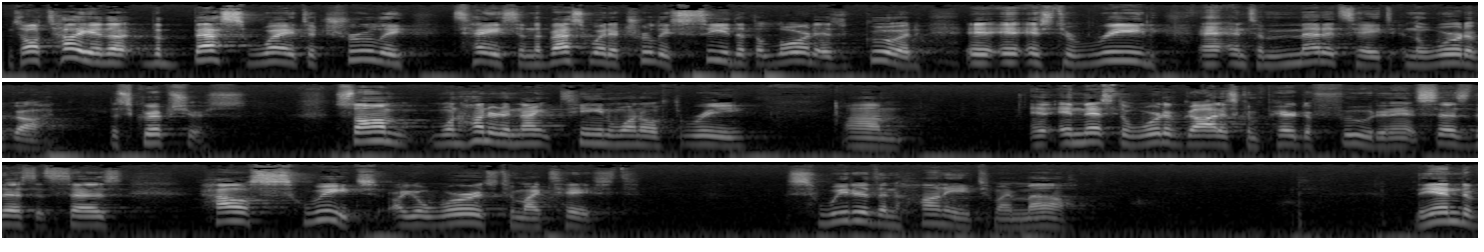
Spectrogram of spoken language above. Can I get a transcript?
And so I'll tell you that the best way to truly taste and the best way to truly see that the Lord is good is, is to read and, and to meditate in the Word of God, the Scriptures. Psalm 119, 103. Um, in, in this, the Word of God is compared to food. And it says this it says, How sweet are your words to my taste, sweeter than honey to my mouth. The end of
